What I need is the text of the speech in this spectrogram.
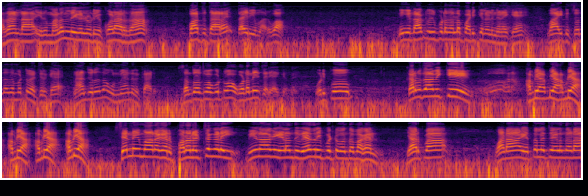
அதான்டா இது மனநிலைகளுடைய கோளாறு தான் பார்த்து தாரேன் தைரியமாக வா. நீங்கள் டாக்டர் ரிப்போர்ட்டை நல்லா படிக்கலைன்னு நினைக்கேன். வாங்கிட்டு சொன்னதை மட்டும் வச்சுருக்க. நான் சொன்னது தான் உண்மையான ரெக்கார்டு சந்தோஷமாக கூட்டு வா உடனே சரியாக்கிறேன் ஓடிப்போ கர்மசாமிக்கு. அப்படியா அப்படியா அப்படியா அப்படியா அப்படியா அப்படியா. சென்னை மாநகர் பல லட்சங்களை வீணாக இழந்து வேதனைப்பட்டு வந்த மகன். யார்ப்பா? வாடா எத்தனை லட்சம் இழந்தடா?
